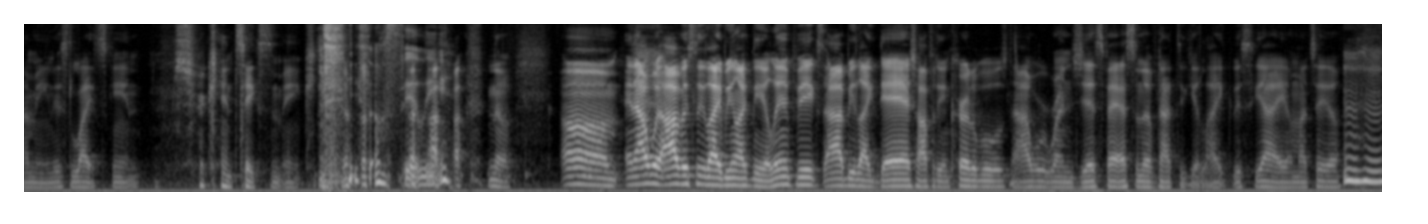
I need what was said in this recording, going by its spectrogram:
I mean, this light skin sure can take some ink. you know? So silly. no. Um, and I would obviously like being like the Olympics. I'd be like Dash off of the Incredibles. Now I would run just fast enough not to get like the CIA on my tail, Mm-hmm.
